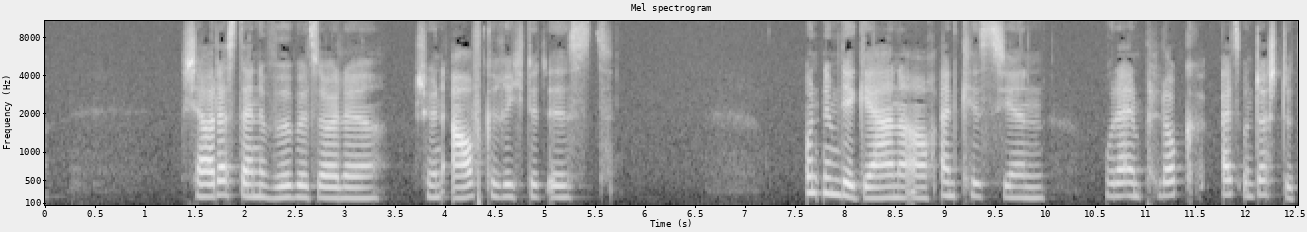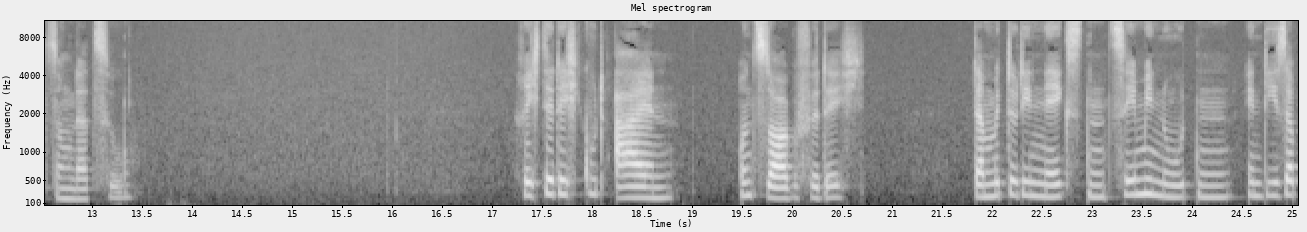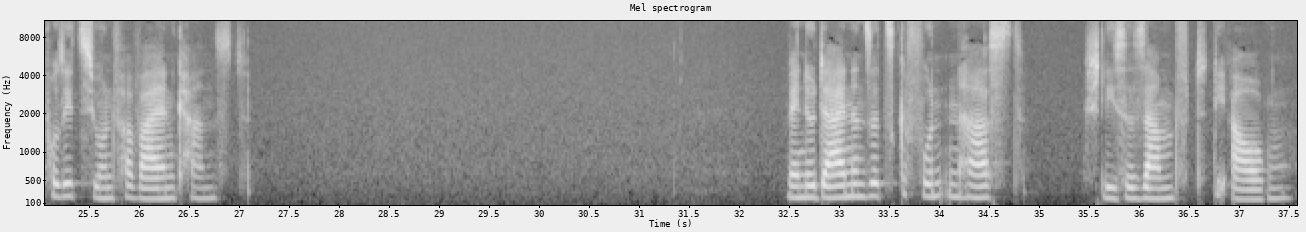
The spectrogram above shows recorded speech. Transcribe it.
schau, dass deine Wirbelsäule schön aufgerichtet ist und nimm dir gerne auch ein Kisschen oder ein Block als Unterstützung dazu. Richte dich gut ein und sorge für dich, damit du die nächsten zehn Minuten in dieser Position verweilen kannst. Wenn du deinen Sitz gefunden hast, schließe sanft die Augen.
